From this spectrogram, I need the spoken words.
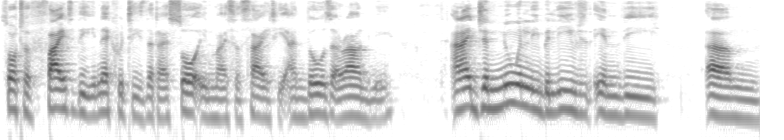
sort of fight the inequities that i saw in my society and those around me. And i genuinely believed in the um,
